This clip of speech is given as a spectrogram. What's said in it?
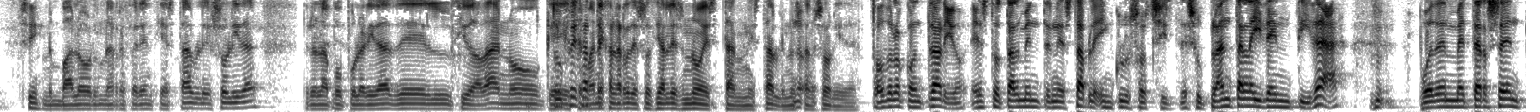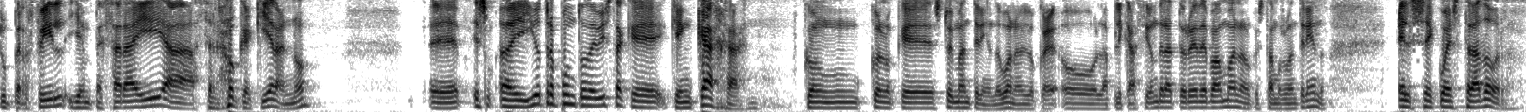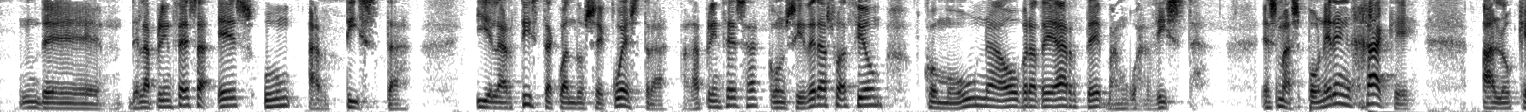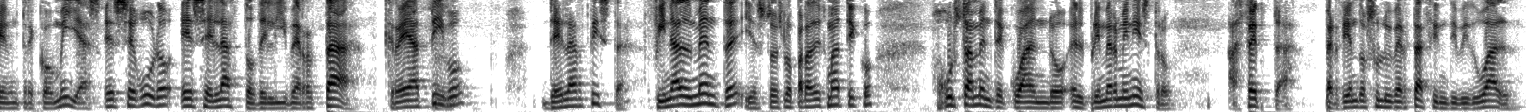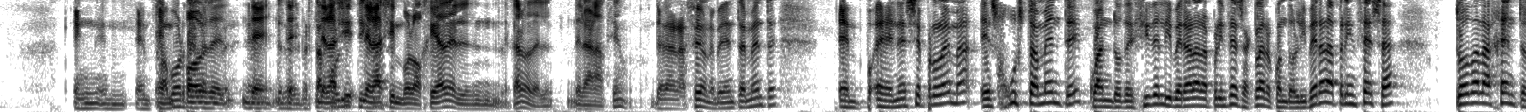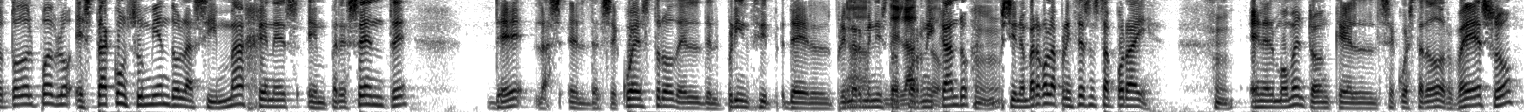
un valor, una referencia estable, sólida pero la popularidad del ciudadano que se maneja en las redes sociales no es tan estable, no, es tan sólida. Todo lo contrario, es totalmente inestable. Incluso si te suplantan la identidad, pueden meterse en tu perfil y empezar ahí a hacer lo que quieran, ¿no? Eh, es, hay otro punto de vista que, encaja con, lo que estoy manteniendo, bueno, o la aplicación de la teoría de Bauman a lo que estamos manteniendo. El secuestrador de, de la princesa es un artista. Y el artista, cuando secuestra a la princesa, considera su acción como una obra de arte vanguardista. Es más, poner en jaque a lo que, entre comillas, es seguro, es el acto de libertad creativo del artista. Finalmente, y esto es lo paradigmático, justamente cuando el primer ministro acepta, perdiendo su libertad individual en, favor de, la, libertad política, de la simbología del, claro, de la nación. De la nación, evidentemente. En, ese problema es justamente cuando decide liberar a la princesa. Claro, cuando libera a la princesa, toda la gente o todo el pueblo está consumiendo las imágenes en presente de las, el, del secuestro, del, del príncipe, del primer ministro fornicando. Mm. Sin embargo, la princesa está por ahí. Mm. En el momento en que el secuestrador ve eso,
